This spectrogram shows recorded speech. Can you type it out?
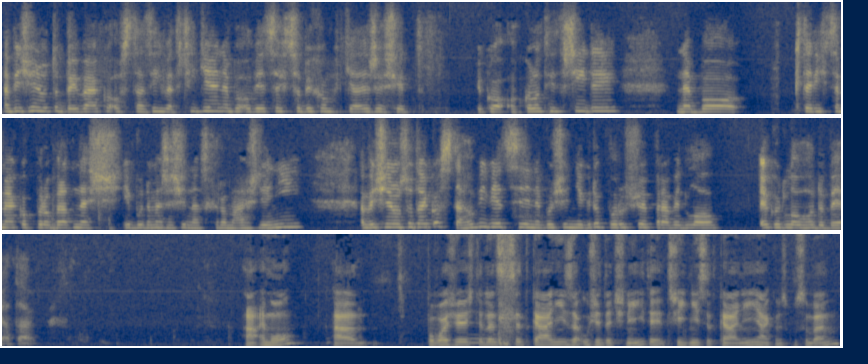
A většinou to bývá jako o vztazích ve třídě nebo o věcech, co bychom chtěli řešit jako okolo té třídy, nebo který chceme jako probrat, než je budeme řešit na schromáždění. A většinou jsou to jako vztahové věci, nebo že někdo porušuje pravidlo jako dlouhodobě a tak. A Emo, a považuješ tyhle setkání za užitečný, ty třídní setkání nějakým způsobem?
